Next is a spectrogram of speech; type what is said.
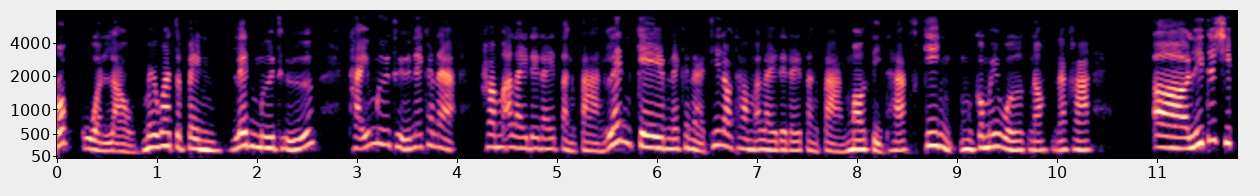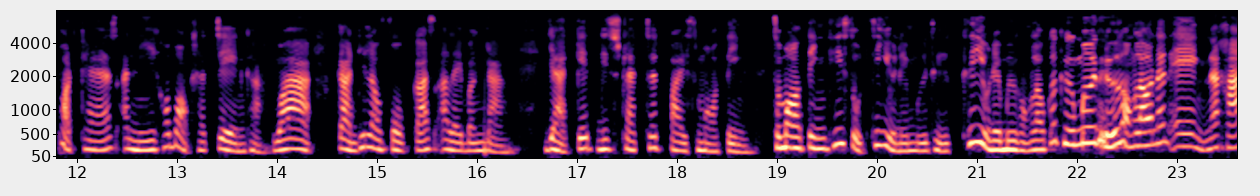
รบกวนเรา ไม่ว่าจะเป็นเล่นมือถือไถมือถือในขณะทำอะไรใด ๆ ต่าง ๆ เล่นเกมในขณะที่เราทำอะไรใด ๆ ต่าง ๆ multitasking มันก็ไม่เวิร์กเนาะนะคะ เอ่อ leadership podcast อันนี้เขาบอกชัดเจนค่ะ ว่าการที่เราโฟกัสอะไรบางอย่าง อย่า get distracted by small thing small thing ที่สุดที่อยู่ในมือถือที่อยู่ในมือของเราก็คือมือถือของเรานั่นเองนะคะ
